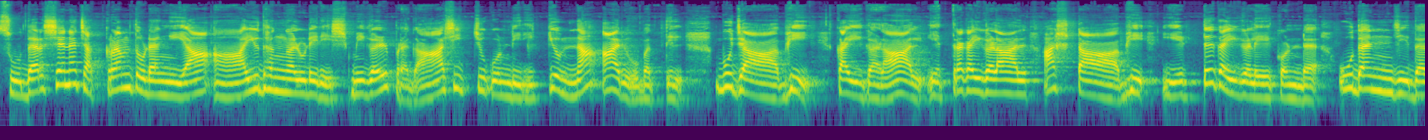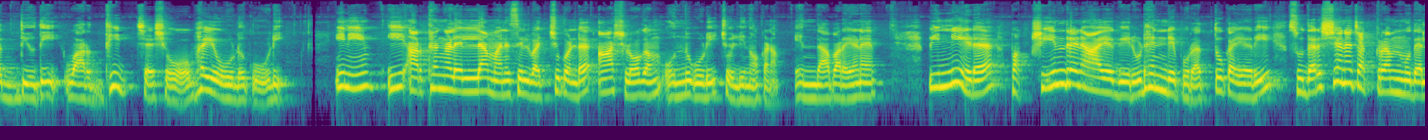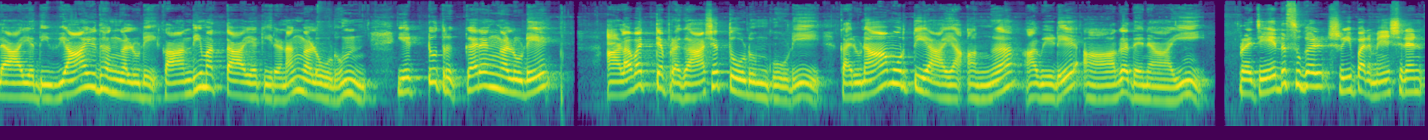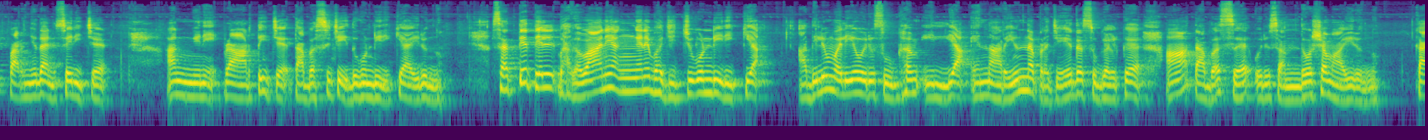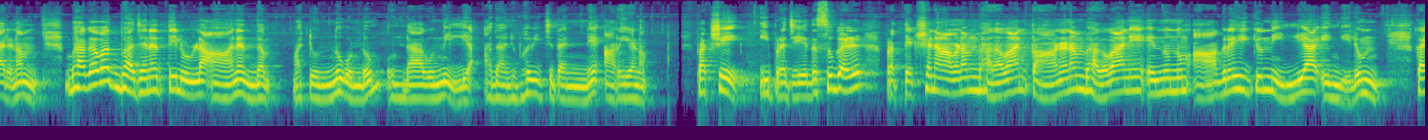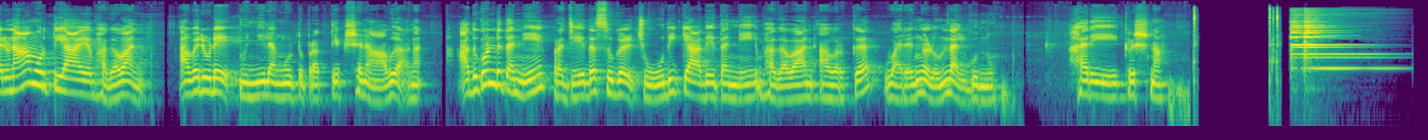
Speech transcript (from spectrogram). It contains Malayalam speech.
സുദർശന ചക്രം തുടങ്ങിയ ആയുധങ്ങളുടെ രശ്മികൾ പ്രകാശിച്ചുകൊണ്ടിരിക്കുന്ന ആ രൂപത്തിൽ. ഭുജാഭി കൈകളാൽ എത്ര കൈകളാൽ? അഷ്ടാഭി എട്ട് കൈകളെ കൊണ്ട് ഉദഞ്ചിതദ്യുതി വർദ്ധിച്ച ശോഭയോടുകൂടി. ഇനി ഈ അർത്ഥങ്ങളെല്ലാം മനസ്സിൽ വച്ചുകൊണ്ട് ആ ശ്ലോകം ഒന്നുകൂടി ചൊല്ലി നോക്കണം. എന്താ പറയണേ? പിന്നീട് പക്ഷീന്ദ്രനായ ഗരുഡന്റെ പുറത്തു കയറി സുദർശന ചക്രം മുതലായ ദിവ്യായുധങ്ങളുടെ കാന്തിമത്തായ കിരണങ്ങളോടും എട്ടു തൃക്കരങ്ങളുടെ അളവറ്റ പ്രകാശത്തോടും കൂടി കരുണാമൂർത്തിയായ അങ്ങ് അവിടെ ആഗതനായി. പ്രചേതസ്സുകൾ ശ്രീ പരമേശ്വരൻ പറഞ്ഞതനുസരിച്ച് അങ്ങനെ പ്രാർത്ഥിച്ച് തപസ് ചെയ്തുകൊണ്ടിരിക്കുകയായിരുന്നു. സത്യത്തിൽ ഭഗവാനെ അങ്ങനെ ഭജിച്ചുകൊണ്ടിരിക്കുക അതിലും വലിയ ഒരു സുഖം ഇല്ല എന്നറിയുന്ന പ്രചേതസ്സുകൾക്ക് ആ തപസ് ഒരു സന്തോഷമായിരുന്നു. കാരണം ഭഗവത് ഭജനത്തിലുള്ള ആനന്ദം മറ്റൊന്നുകൊണ്ടും ഉണ്ടാകുന്നില്ല. അതനുഭവിച്ച് തന്നെ അറിയണം. പക്ഷേ ഈ പ്രചേതസ്സുകൾ പ്രത്യക്ഷനാവണം ഭഗവാൻ കാണണം ഭഗവാനെ എന്നൊന്നും ആഗ്രഹിക്കുന്നില്ല എങ്കിലും കരുണാമൂർത്തിയായ ഭഗവാൻ അവരുടെ മുന്നിൽ അങ്ങോട്ട് പ്രത്യക്ഷനാവുകയാണ്. അതുകൊണ്ട് തന്നെ പ്രചേതസ്സുകൾ ചോദിക്കാതെ തന്നെ ഭഗവാൻ അവർക്ക് വരങ്ങളും നൽകുന്നു. ഹരേ കൃഷ്ണ.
